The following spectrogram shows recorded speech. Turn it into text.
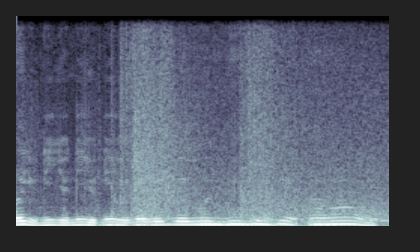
ออยู่นี่อยู่นี่อยู่นี่อยู่นี่วิ่งวิ่งวิ่งวิ่งวิ่งอืมโอ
